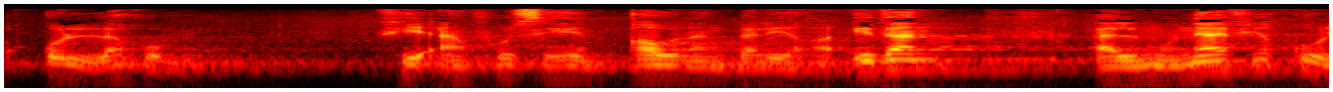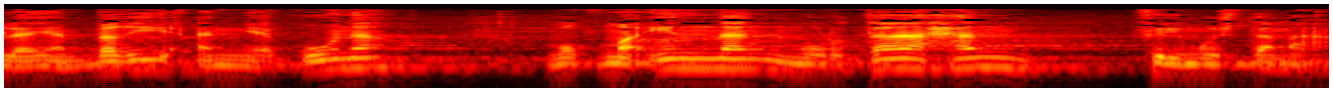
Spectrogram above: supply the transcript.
وقل لهم في أنفسهم قولا بليغا. إذا المنافق لا ينبغي أن يكون مطمئنا مرتاحا في المجتمع.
